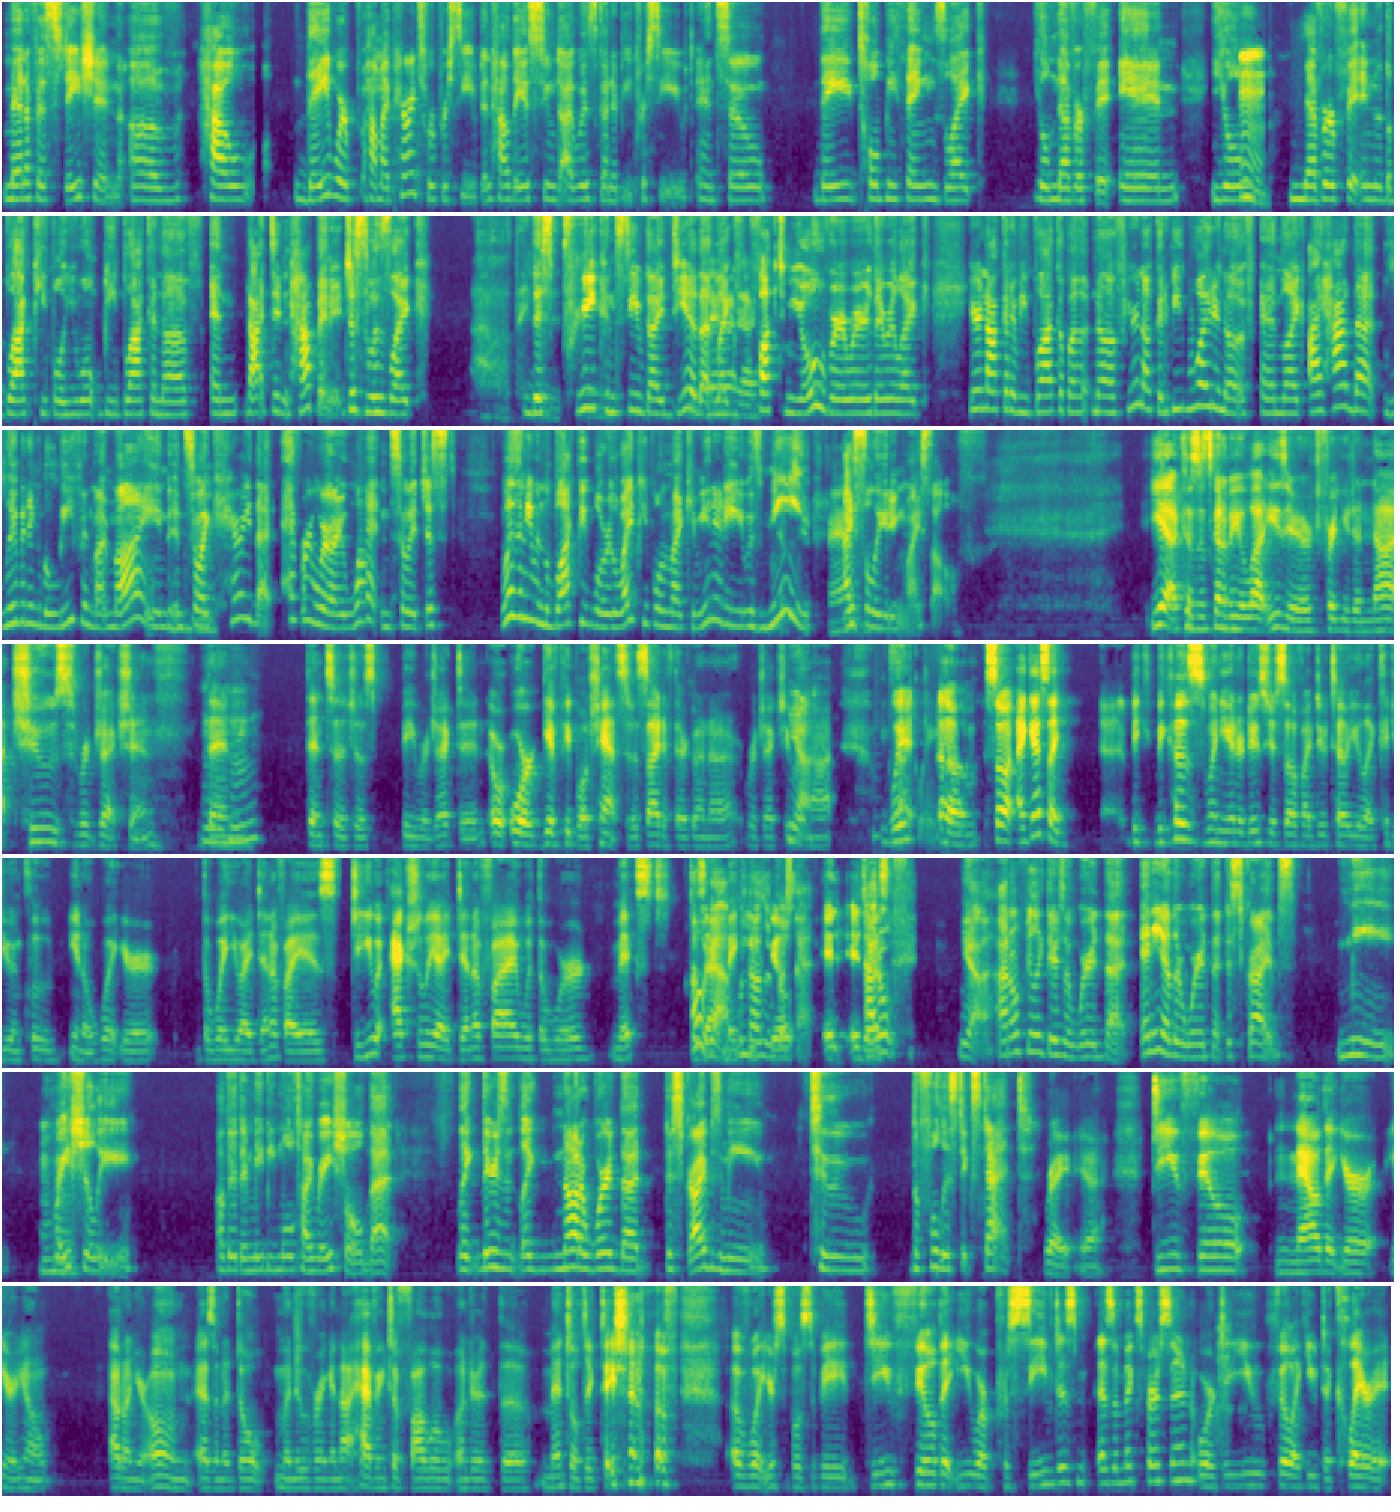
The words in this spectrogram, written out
manifestation of how they were how my parents were perceived and how they assumed I was going to be perceived. And so they told me things like you'll never fit in. You'll mm. never fit in with the black people. You won't be black enough. And that didn't happen. It just was like oh, this preconceived idea that yeah. like fucked me over where they were like you're not going to be black enough you're not going to be white enough and like i had that limiting belief in my mind mm-hmm. and so i mm-hmm. carried that everywhere i went and so it just wasn't even the black people or the white people in my community it was me isolating myself yeah because it's going to be a lot easier for you to not choose rejection than mm-hmm. than to just be rejected or or give people a chance to decide if they're going to reject you yeah, or not. Exactly. When, um, so I guess I be, because when you introduce yourself, I do tell you like, could you include you know what your the way you identify is? Do you actually identify with the word mixed? Does oh that yeah, one thousand percent. It it does. I don't. Yeah, I don't feel like there's a word that any other word that describes me mm-hmm. racially, other than maybe multiracial, that like there's like not a word that describes me to the fullest extent. Right yeah. Do you feel now that you're you're you know out on your own as an adult maneuvering and not having to follow under the mental dictation of of what you're supposed to be do you feel that you are perceived as as a mixed person or do you feel like you declare it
